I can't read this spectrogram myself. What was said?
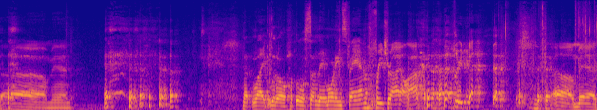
oh man. Like little little Sunday morning spam. Free trial, huh? Oh man.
